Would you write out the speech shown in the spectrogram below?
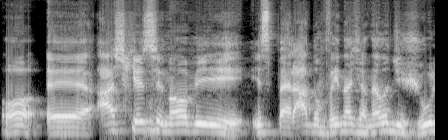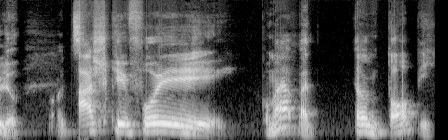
Ó, é, acho que esse 9 esperado vem na janela de julho. Acho que foi. Como é, rapaz? Tantop.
